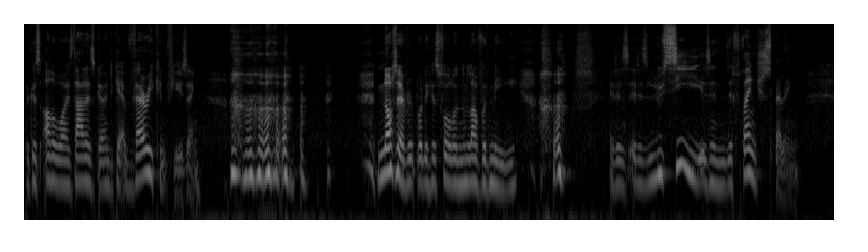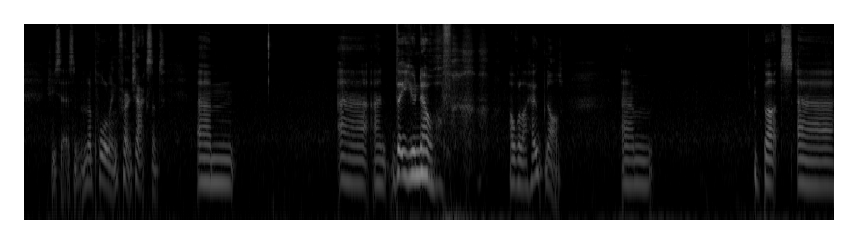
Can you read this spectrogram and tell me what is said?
because otherwise that is going to get very confusing. not everybody has fallen in love with me. it is it is Lucie is in the French spelling. She says in an appalling French accent, um, uh, and that you know of. oh well, I hope not. Um, but. Uh,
